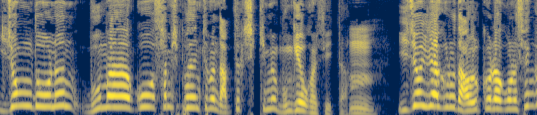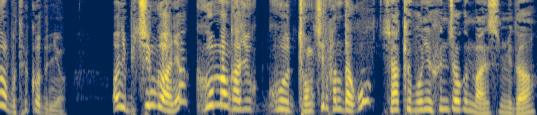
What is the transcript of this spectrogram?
이 정도는 무마하고 30%만 납득시키면 뭉개고 갈 수 있다. 음. 이 전략으로 나올 거라고는 생각을 못 했거든요. 아니 미친 거 아니야? 그것만 가지고 정치를 한다고? 생각해보니 흔적은 많습니다.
